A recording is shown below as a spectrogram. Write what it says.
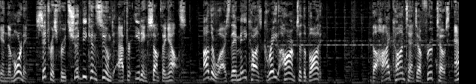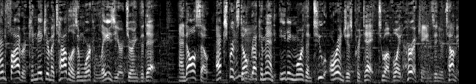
in the morning, citrus fruits should be consumed after eating something else. Otherwise, they may cause great harm to the body. The high content of fructose and fiber can make your metabolism work lazier during the day. And also, experts don't mm. recommend eating more than two oranges per day to avoid hurricanes in your tummy.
